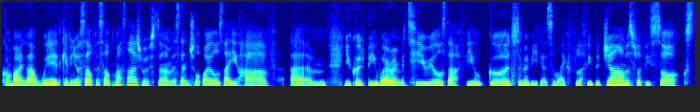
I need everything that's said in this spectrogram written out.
combine that with giving yourself a self massage with some essential oils that you have. Um, you could be wearing materials that feel good, so maybe you get some like fluffy pajamas, fluffy socks.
